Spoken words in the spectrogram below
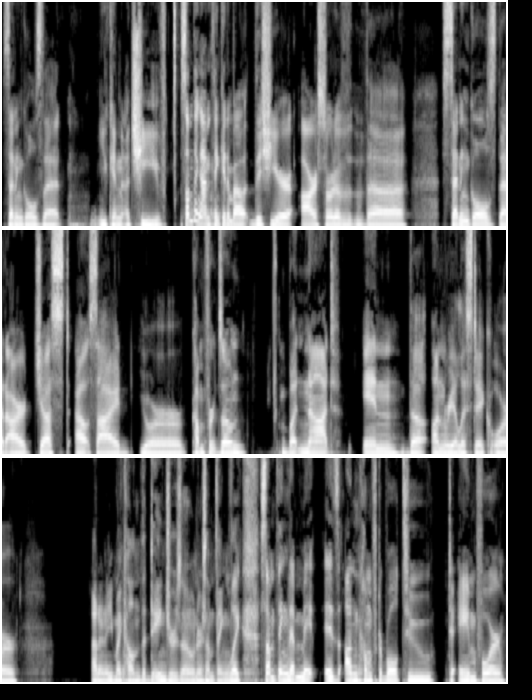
setting goals that you can achieve. Something I'm thinking about this year are sort of the setting goals that are just outside your comfort zone, but not in the unrealistic or I don't know, you might call them the danger zone or something. Like something that may, is uncomfortable to to aim for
